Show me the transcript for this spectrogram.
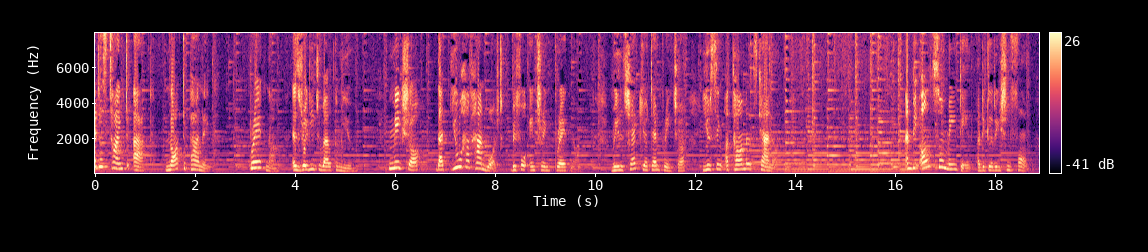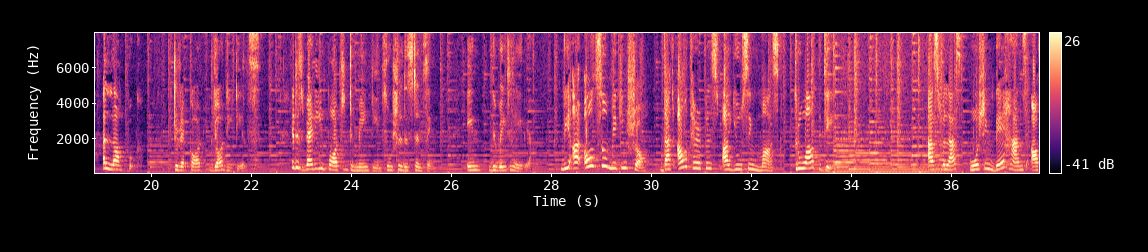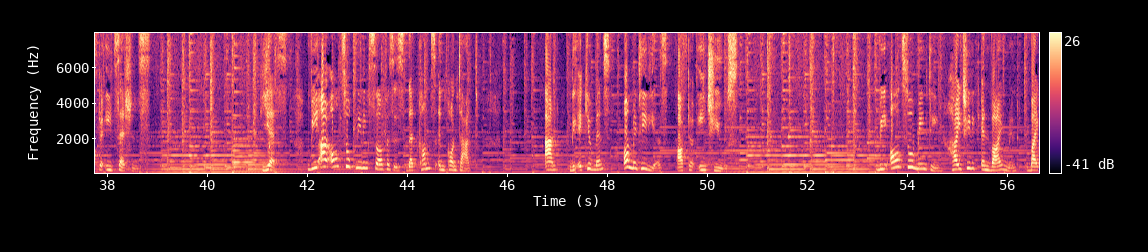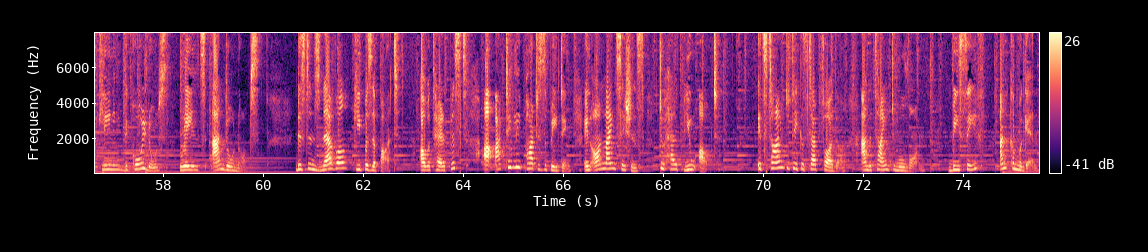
It is time to act, not to panic. Prayatna is ready to welcome you. Make sure that you have hand washed before entering Prayatna. We'll check your temperature using a thermal scanner. And we also maintain a declaration form, a logbook, to record your details. It is very important to maintain social distancing in the waiting area. We are also making sure that our therapists are using masks throughout the day as well as washing their hands after each sessions. Yes, we are also cleaning surfaces that comes in contact and the equipments or materials after each use. We also maintain hygienic environment by cleaning the corridors, rails and doorknobs. Distance never keep us apart. Our therapists are actively participating in online sessions to help you out. It's time to take a step further and the time to move on. Be safe and come again.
